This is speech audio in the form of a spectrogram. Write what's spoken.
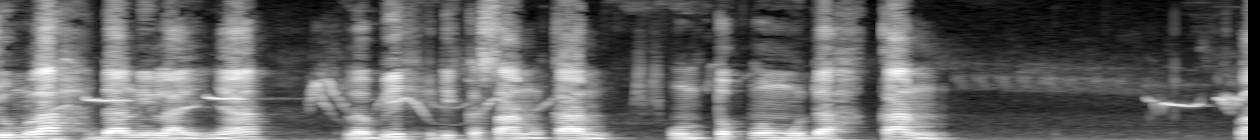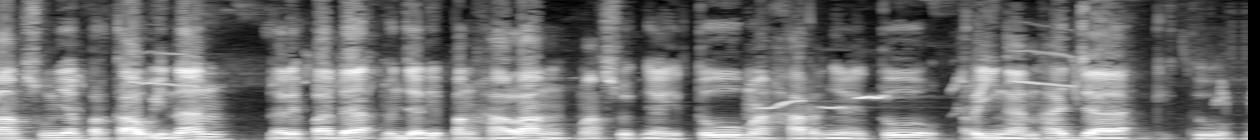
Jumlah dan nilainya lebih dikesankan untuk memudahkan langsungnya perkawinan daripada menjadi penghalang. Maksudnya itu maharnya itu ringan aja gitu.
